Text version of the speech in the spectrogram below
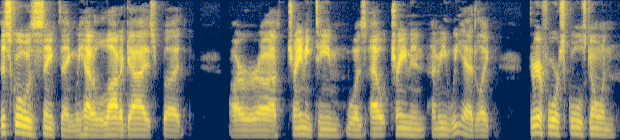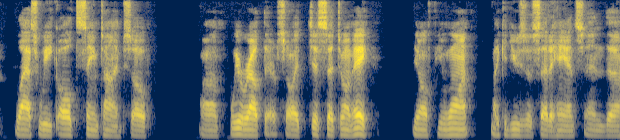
this school was the same thing. We had a lot of guys, but our uh, training team was out training. I mean, we had like three or four schools going last week all at the same time. So uh, we were out there. So I just said to him, "Hey, you know, if you want, I could use a set of hands." And uh,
